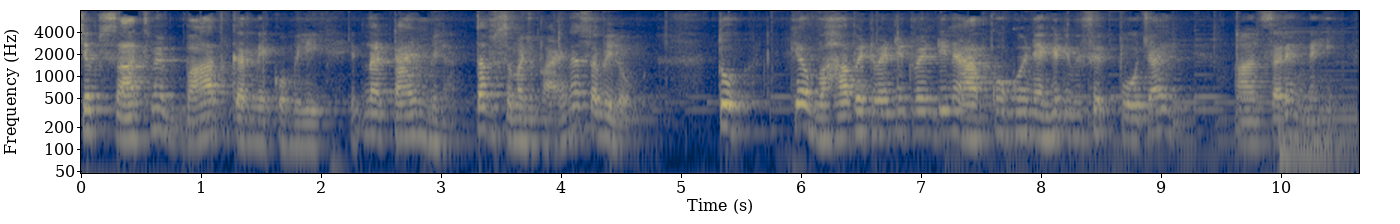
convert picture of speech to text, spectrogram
जब साथ में बात करने को मिली, इतना टाइम मिला, तब समझ पाए ना सभी लोग। तो क्या वहाँ पे 2020 ने आपको कोई नेगेटिव इफ़ेक्ट पहुंचाई? आंसर है नहीं।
